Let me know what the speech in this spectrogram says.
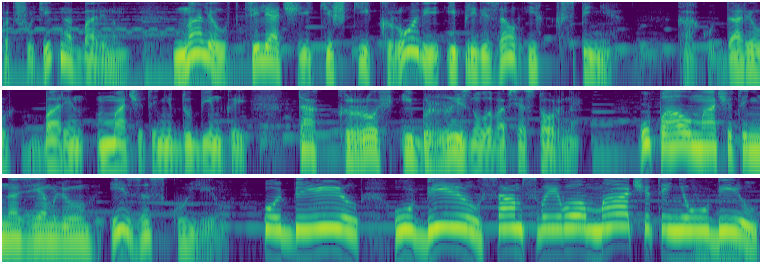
подшутить над барином, налил в телячьи кишки крови и привязал их к спине. Как ударил барин мачетыни дубинкой, так кровь и брызнула во все стороны. Упал мачетынь на землю и заскулил. «Убил! Убил! Сам своего мачеты не убил!»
